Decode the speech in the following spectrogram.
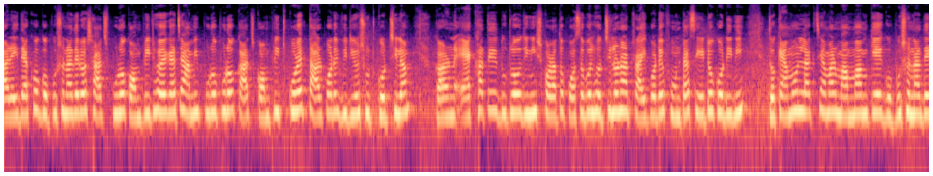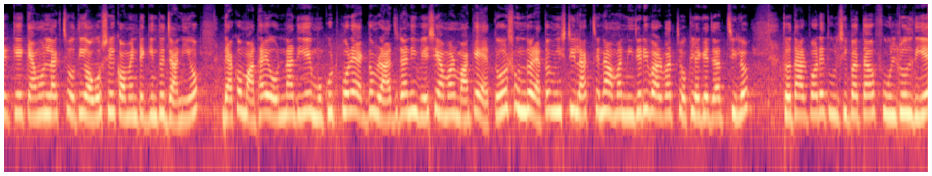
আর এই দেখো গোপুসোনাদেরও সাজ পুরো কমপ্লিট হয়ে গেছে, আমি পুরো পুরো কাজ কমপ্লিট করে তারপরে ভিডিও শ্যুট করছিলাম। কারণ এক হাতে দুটো জিনিস করা তো পসিবল হচ্ছিল না ট্রাইপডে ফোনটা সেটও করিনি। তো কেমন লাগছে আমার মাম্মামকে, গোপুসোনাদেরকে? কেমন লাগছে? অতি অবশ্যই কমেন্টে কিন্তু জানিও। দেখো, মাথায় ওড়না দিয়ে মুকুট পরে একদম রাজরানী বেশে আমার মাকে এত সুন্দর, এত মিষ্টি লাগছে না, আমার নিজেরই বারবার চোখ লেগে যাচ্ছিল। তো তারপরে তুলসী পাতা, ফুল টুল দিয়ে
